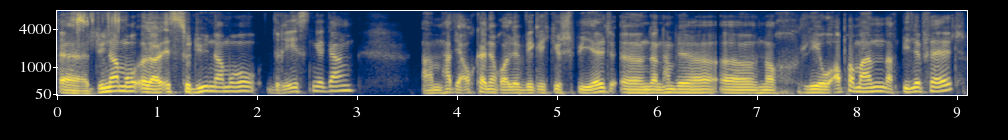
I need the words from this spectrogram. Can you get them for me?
äh, Dynamo oder ist zu Dynamo Dresden gegangen. Ähm, hat ja auch keine Rolle wirklich gespielt. Äh, dann haben wir äh, noch Leo Oppermann nach Bielefeld.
